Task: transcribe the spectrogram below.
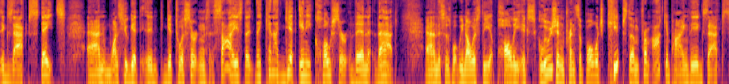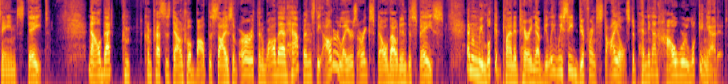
exact states. And once you get uh, get to a certain size that they cannot get any closer than that. And this is what we know as the Pauli exclusion principle, which keeps them from occupying the exact same state. Now that compresses down to about the size of Earth. And while that happens, the outer layers are expelled out into space. And when we look at planetary nebulae, we see different styles depending on how we're looking at it.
